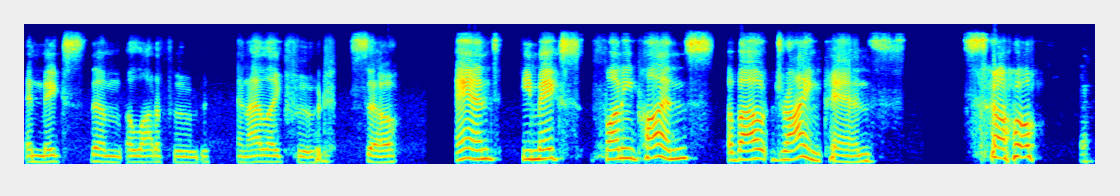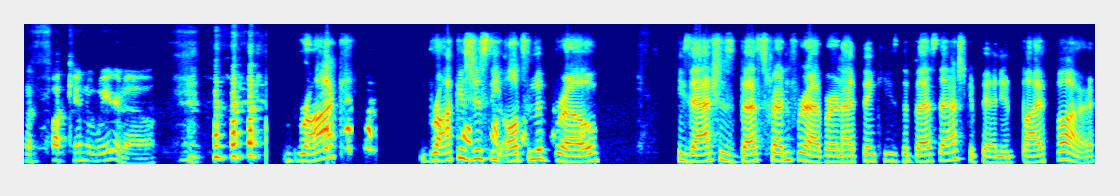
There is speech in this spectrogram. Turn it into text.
and makes them a lot of food, and I like food, so. And he makes funny puns about drying pans. So Fucking weirdo. Brock Brock is just the ultimate bro. He's Ash's best friend forever, and I think he's the best Ash companion by far.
